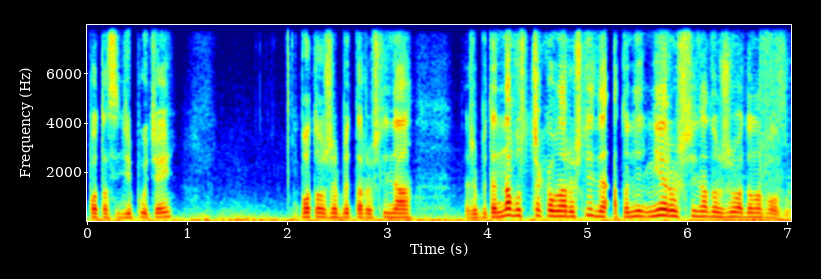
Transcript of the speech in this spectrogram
potas idzie płyciej, po to, żeby ta roślina, żeby ten nawóz czekał na roślinę, a to nie, nie roślina dążyła do nawozu.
